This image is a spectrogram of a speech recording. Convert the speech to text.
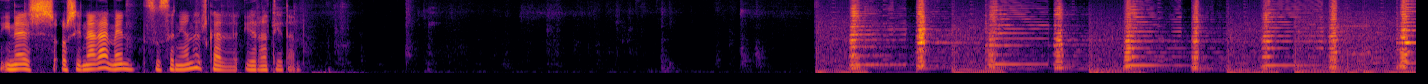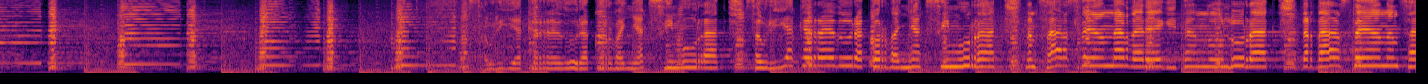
Inez, osinaga hemen, zuzenean Euskal Irratietan. Zauriak erredura korbainak zimurrak. Zauriak erredura korbainak zimurrak. Nantzaraztean dardar egiten du lurrak. Dardaraztean nantza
